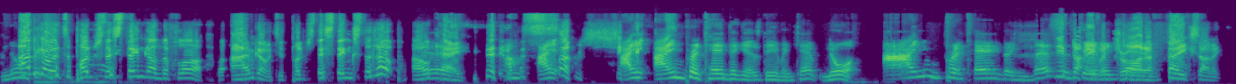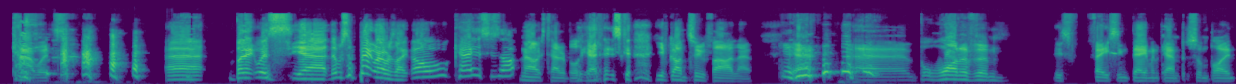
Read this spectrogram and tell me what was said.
No, I'm going to punch this thing on the floor, but I'm going to punch this thing stood up. Okay. It I'm- I- so. I, I'm pretending it's David Kemp. No, I'm pretending this You've is not David even drawn a face on it, cowards. uh, but it was, yeah, there was a bit where I was like, oh, okay, this is up. No, it's terrible again. It's, you've gone too far now. Yeah. uh, but one of them is facing Damon Kemp at some point.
